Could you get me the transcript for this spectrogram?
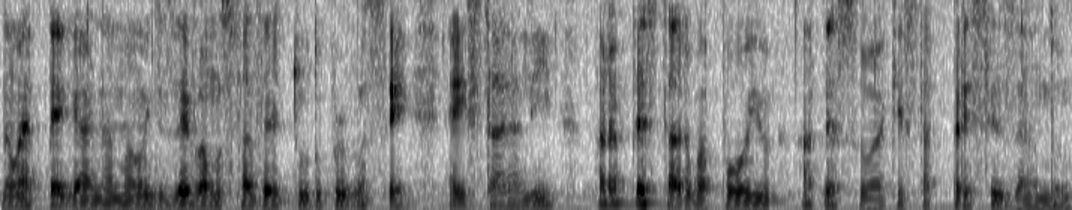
não é pegar na mão e dizer vamos fazer tudo por você, é estar ali para prestar o apoio à pessoa que está precisando.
